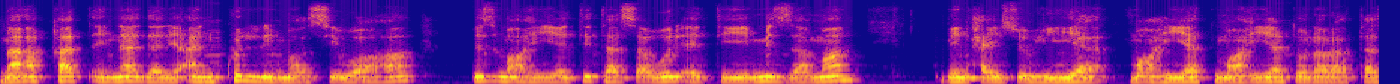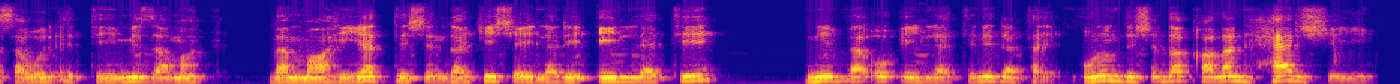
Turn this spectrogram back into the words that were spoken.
ma'a kat'i an kulli ma sivaha biz mahiyeti tasavvur ettiğimiz zaman min haysuhiye mahiyet mahiyet olarak tasavvur ettiğimiz zaman ve mahiyet dışındaki şeyleri illeti ni ve o illetini de onun dışında kalan her şeyi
